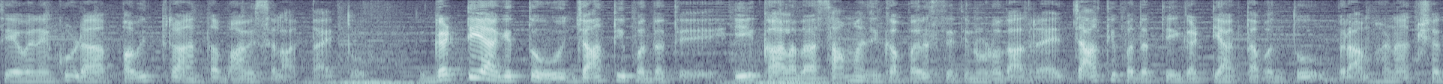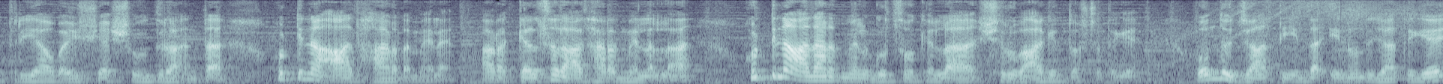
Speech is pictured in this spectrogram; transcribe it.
ಸೇವನೆ ಕೂಡ ಪವಿತ್ರ ಅಂತ ಭಾವಿಸಲಾಗ್ತಾ ಇತ್ತು. ಗಟ್ಟಿಯಾಗಿತ್ತು ಜಾತಿ ಪದ್ಧತಿ. ಈ ಕಾಲದ ಸಾಮಾಜಿಕ ಪರಿಸ್ಥಿತಿ ನೋಡೋದಾದ್ರೆ ಜಾತಿ ಪದ್ಧತಿ ಗಟ್ಟಿಯಾಗ್ತಾ ಬಂತು. ಬ್ರಾಹ್ಮಣ, ಕ್ಷತ್ರಿಯ, ವೈಶ್ಯ, ಶೂದ್ರ ಅಂತ ಹುಟ್ಟಿನ ಆಧಾರದ ಮೇಲೆ. ಅವರ ಕೆಲಸದ ಆಧಾರದ ಮೇಲಲ್ಲ, ಹುಟ್ಟಿನ ಆಧಾರದ ಮೇಲೆ ಗುರ್ಸೋಕೆಲ್ಲ ಶುರುವಾಗಿತ್ತು ಅಷ್ಟೊತ್ತಿಗೆ. ಒಂದು ಜಾತಿಯಿಂದ ಇನ್ನೊಂದು ಜಾತಿಗೆ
